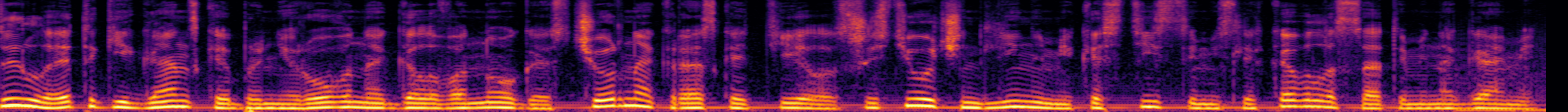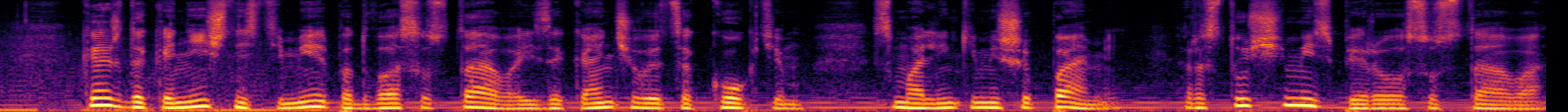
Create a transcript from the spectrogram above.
Сцилла – это гигантская бронированная головоногая с черной окраской тела, с шестью очень длинными, костистыми, слегка волосатыми ногами. Каждая конечность имеет по два сустава и заканчивается когтем с маленькими шипами, растущими из первого сустава.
